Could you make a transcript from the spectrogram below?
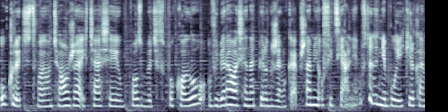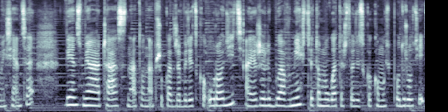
ukryć swoją ciążę i chciała się jej pozbyć w spokoju, wybierała się na pielgrzymkę, przynajmniej oficjalnie. Wtedy nie było jej kilka miesięcy, więc miała czas na to na przykład, żeby dziecko urodzić, a jeżeli była w mieście, to mogła też to dziecko komuś podrzucić,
